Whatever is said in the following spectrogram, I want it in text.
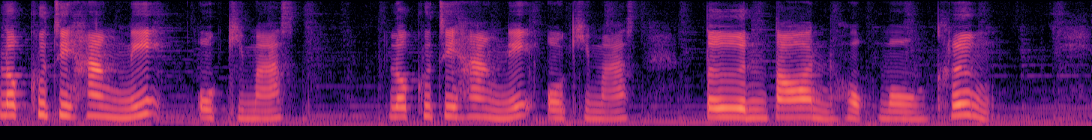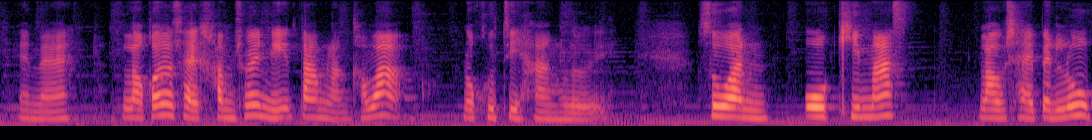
โลคุจิฮังนิโอคิมัสโลคุจิฮังนิโอคิมัสตื่นตอน6โมงครึ่งเห็นไหมเราก็จะใช้คำช่วยนี้ตามหลังคำว่า โลคุจิฮังเลย ส่วนโอคิมัสเราใช้เป็นรูป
